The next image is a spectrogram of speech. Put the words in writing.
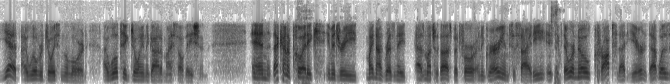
yet I will rejoice in the Lord. I will take joy in the God of my salvation. And that kind of poetic imagery might not resonate as much with us, but for an agrarian society, if, yeah. if there were no crops that year, that was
